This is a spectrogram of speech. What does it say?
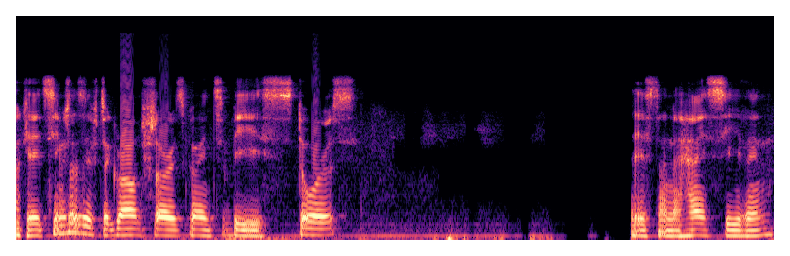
Okay, it seems as if the ground floor is going to be stores based on the high ceiling.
